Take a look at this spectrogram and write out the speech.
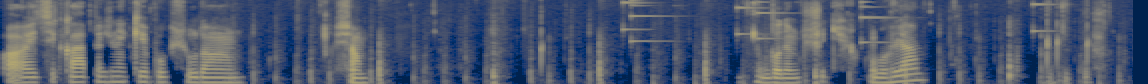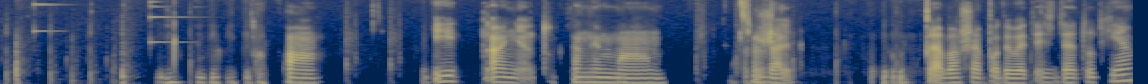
Ай, ці капельники повсюди. Все. Будемо чуть вугля. А. І. А, ні, тут нема. Жаль. Треба ще подивитись, де тут є.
